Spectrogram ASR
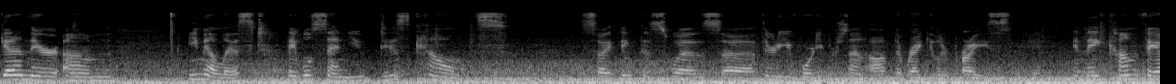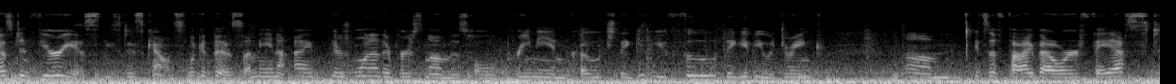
get on their um, email list. They will send you discounts. So I think this was uh, 30 or 40% off the regular price. And they come fast and furious, these discounts. Look at this. I mean, I there's one other person on this whole premium coach. They give you food, they give you a drink. Um, it's a five hour fast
